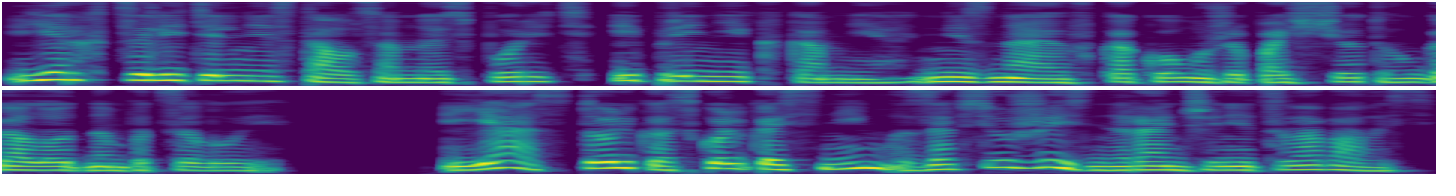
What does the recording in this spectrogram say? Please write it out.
Ерх-целитель не стал со мной спорить и приник ко мне, не знаю, в каком уже по счету голодном поцелуе. Я столько, сколько с ним, за всю жизнь раньше не целовалась.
